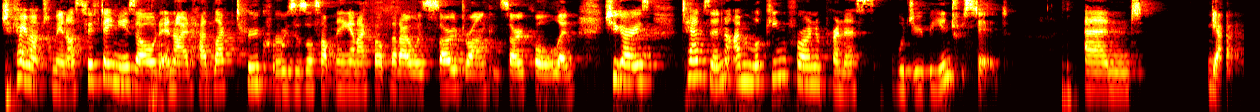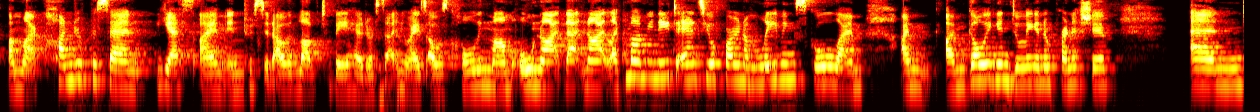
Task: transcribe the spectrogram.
she came up to me and I was 15 years old and I'd had like two cruises or something and I thought that I was so drunk and so cool. And she goes, Tamsin, I'm looking for an apprentice. Would you be interested? And yeah, I'm like 100% yes, I am interested. I would love to be a hairdresser. Anyways, I was calling mum all night that night like, "Mum, you need to answer your phone. I'm leaving school. I'm I'm I'm going and doing an apprenticeship." And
